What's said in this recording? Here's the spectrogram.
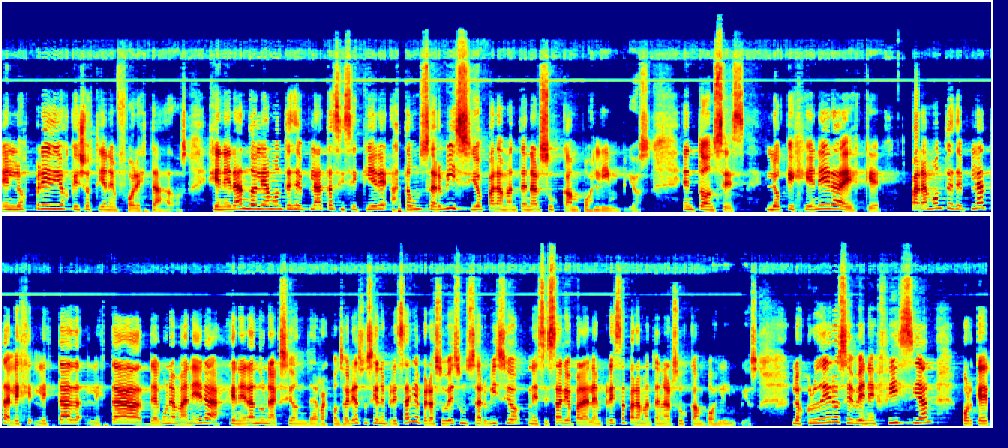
en los predios que ellos tienen forestados, generándole a Montes de Plata, si se quiere, hasta un servicio para mantener sus campos limpios. Entonces, lo que genera es que para Montes de Plata le, está, de alguna manera generando una acción de responsabilidad social empresaria, pero a su vez un servicio necesario para la empresa para mantener sus campos limpios. Los cruderos se benefician porque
